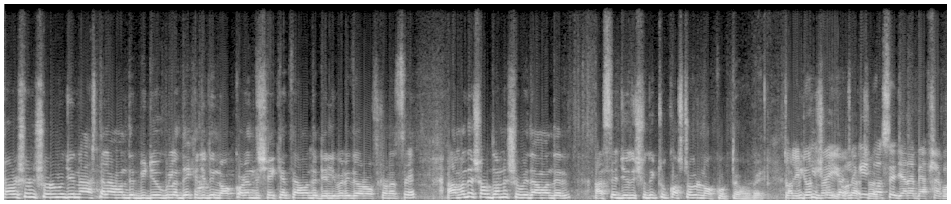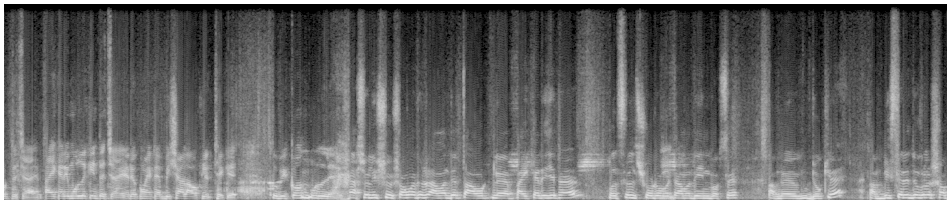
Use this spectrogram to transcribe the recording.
সরাসরি শোরুমে যদি না আসতে আমাদের ভিডিওগুলো দেখে যদি নক করেন তো সেই ক্ষেত্রে আমাদের ডেলিভারি দেওয়ার অপশন আছে। আমাদের সব ধরনের সুবিধা আমাদের আছে যদি শুধু একটু কষ্ট করে নক করতে হবে। তো লিটন ভাই অনেকেই তো আছে যারা ব্যবসা করতে চায় পাইকারি মূল্যে কিনতে চায় এরকম একটা বিশাল আউটলেট থেকে খুবই কম মূল্যে। আসলে সুসংবাদ আমাদের তো আউটলেট পাইকারি যেটা হোলসেল শোরুম এটা আমাদের ইনবক্সে আপনি ঢুকলে বিস্তারিতগুলো সব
